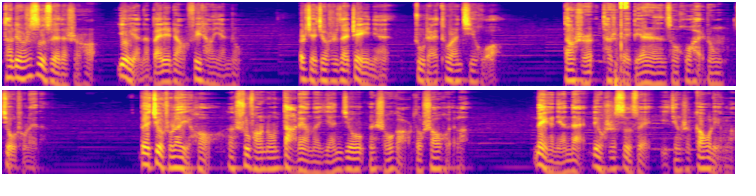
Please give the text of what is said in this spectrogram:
他六十四岁的时候，右眼的白内障非常严重，而且就是在这一年，住宅突然起火，当时他是被别人从火海中救出来的。被救出来以后，他书房中大量的研究跟手稿都烧毁了。那个年代，六十四岁已经是高龄了。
